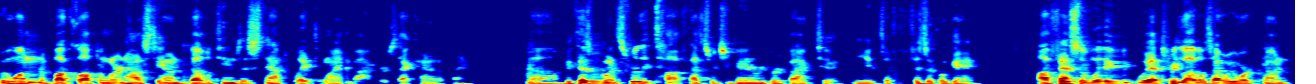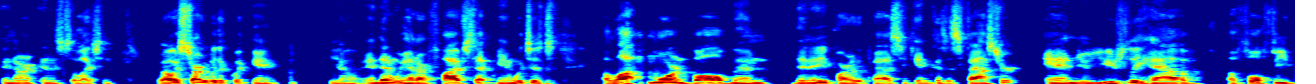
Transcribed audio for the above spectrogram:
we want to buckle up and learn how to stay on double teams and snap late to linebackers, that kind of thing. Uh, because when it's really tough, that's what you're going to revert back to. It's a physical game. Offensively, we had three levels that we worked on in our installation. We always started with a quick game, you know, and then we had our five-step game, which is a lot more involved than than any part of the passing game because it's faster and you usually have a full feed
